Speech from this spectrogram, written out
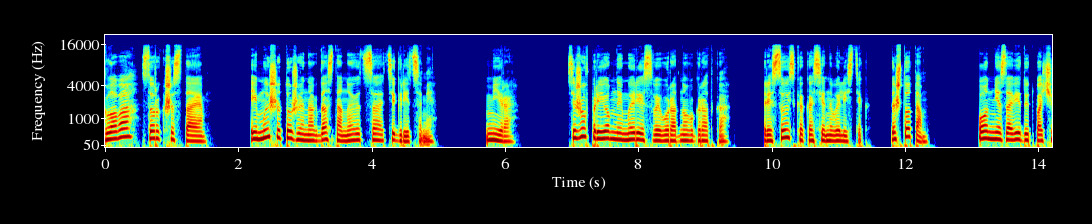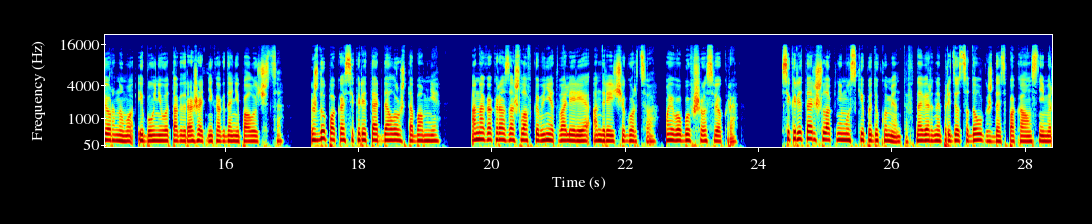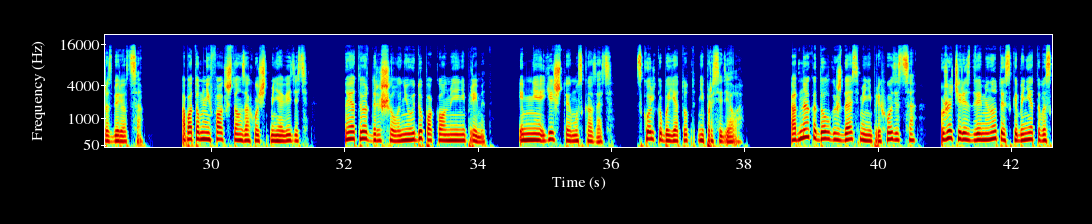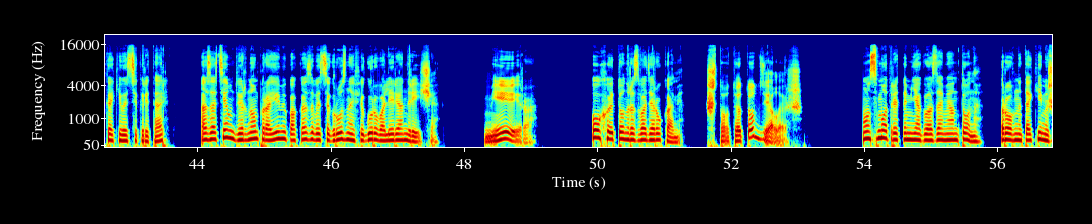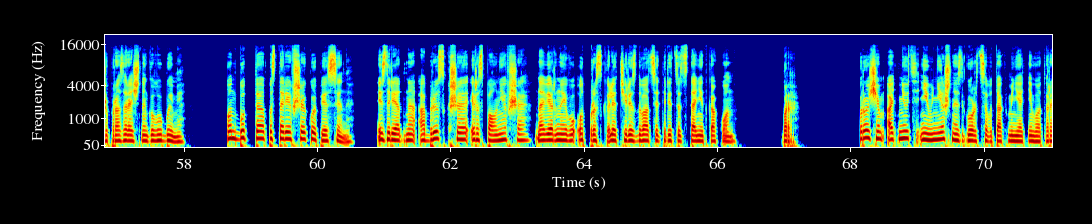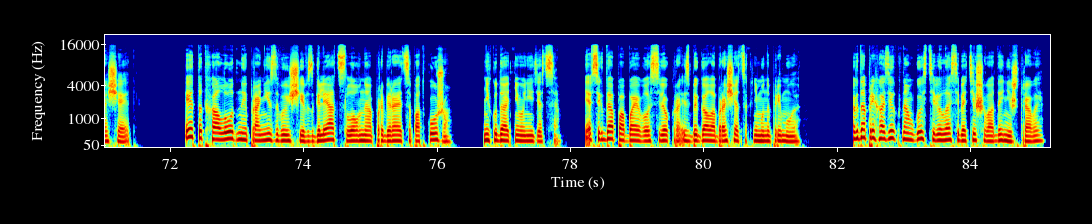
Глава 46. И мыши тоже иногда становятся тигрицами. Мира. Сижу в приемной мэрии своего родного городка. Трясусь, как осиновый листик. Да что там? Он мне завидует по-черному, ибо у него так дрожать никогда не получится. Жду, пока секретарь доложит обо мне. Она как раз зашла в кабинет Валерия Андреевича Горцева, моего бывшего свекра. Секретарь шла к нему с кипой документов. Наверное, придется долго ждать, пока он с ними разберется. А потом не факт, что он захочет меня видеть. Но я твердо решила, не уйду, пока он меня не примет. И мне есть что ему сказать. Сколько бы я тут ни просидела. Однако долго ждать мне не приходится. Уже через две минуты из кабинета выскакивает секретарь, а затем в дверном проеме показывается грузная фигура Валерия Андреевича. «Мира!» Охает он, разводя руками. «Что ты тут делаешь?» Он смотрит на меня глазами Антона, ровно такими же прозрачно-голубыми. Он будто постаревшая копия сына. Изрядно обрюзгшая и располневшая. Наверное, его отпрыск лет через 20-30 станет как он. Бр. Впрочем, отнюдь не внешность Горцева так меня от него отвращает. Этот холодный, пронизывающий взгляд словно пробирается под кожу. Никуда от него не деться. Я всегда побаивалась свекра, избегала обращаться к нему напрямую. Когда приходил к нам в гости, вела себя тише воды, ниже травы.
